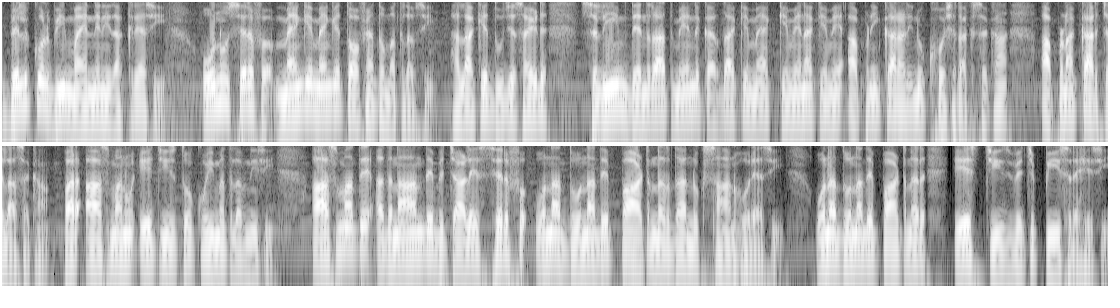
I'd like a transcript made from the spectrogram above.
ਬਿਲਕੁਲ ਵੀ ਮਾਇਨੇ ਨਹੀਂ ਰੱਖ ਰਿਹਾ ਸੀ। ਉਹਨੂੰ ਸਿਰਫ ਮਹਿੰਗੇ-ਮਹਿੰਗੇ ਤੋਹਫਿਆਂ ਤੋਂ ਮਤਲਬ ਸੀ। ਹਾਲਾਂਕਿ ਦੂਜੇ ਸਾਈਡ ਸਲੀਮ ਦਿਨ ਰਾਤ ਮਿਹਨਤ ਕਰਦਾ ਕਿ ਮੈਂ ਕਿਵੇਂ ਨਾ ਕਿਵੇਂ ਆਪਣੀ ਘਰਵਾਲੀ ਨੂੰ ਖੁਸ਼ ਰੱਖ ਸਕਾਂ, ਆਪਣਾ ਘਰ ਚਲਾ ਸਕਾਂ। ਪਰ ਆਸਮਾ ਨੂੰ ਇਹ ਚੀਜ਼ ਤੋਂ ਕੋਈ ਮਤਲਬ ਨਹੀਂ ਸੀ। ਆਸਮਾ ਤੇ ਅਦਨਾਨ ਦੇ ਵਿਚਾਲੇ ਸਿਰਫ ਉਹਨਾਂ ਦੋਨਾਂ ਦੇ ਪਾਰਟਨਰ ਦਾ ਨੁਕਸਾਨ ਹੋ ਰਿਹਾ ਸੀ। ਉਹਨਾਂ ਦੋਨਾਂ ਦੇ ਪਾਰਟਨਰ ਇਸ ਚੀਜ਼ ਵਿੱਚ ਪੀਸ ਰਹੇ ਸੀ।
